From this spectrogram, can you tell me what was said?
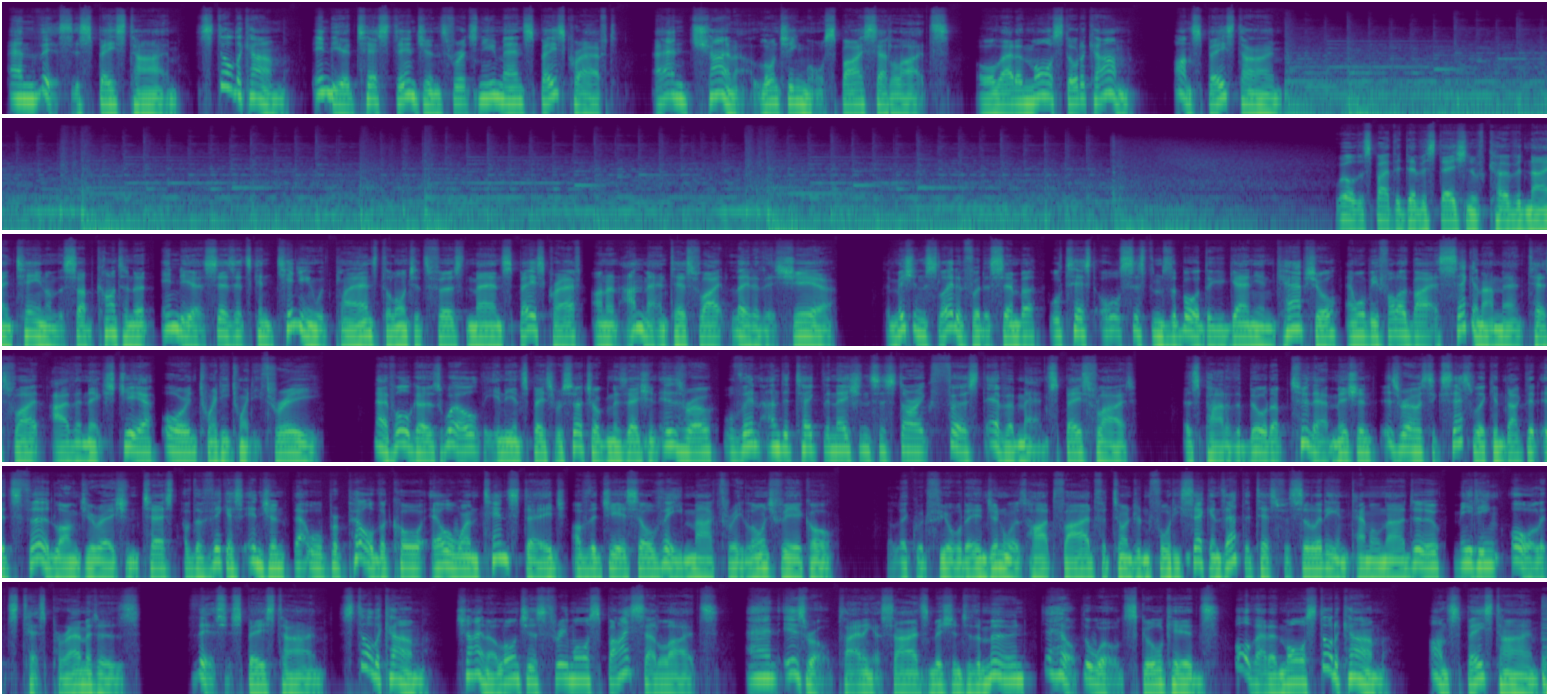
And this is Space Time. Still to come, India tests engines for its new manned spacecraft, and China launching more spy satellites. All that and more still to come on Space Time. Well, despite the devastation of COVID 19 on the subcontinent, India says it's continuing with plans to launch its first manned spacecraft on an unmanned test flight later this year. The mission slated for December will test all systems aboard the Gaganyaan capsule and will be followed by a second unmanned test flight either next year or in 2023. Now, if all goes well, the Indian Space Research Organisation ISRO will then undertake the nation's historic first ever manned spaceflight. As part of the build up to that mission, ISRO has successfully conducted its third long duration test of the Vikas engine that will propel the core L 110 stage of the GSLV Mark III launch vehicle. The liquid fueled engine was hot fired for 240 seconds at the test facility in Tamil Nadu, meeting all its test parameters. This is space time. Still to come, China launches three more spy satellites and Israel planning a science mission to the moon to help the world's school kids. All that and more still to come on Space Time.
